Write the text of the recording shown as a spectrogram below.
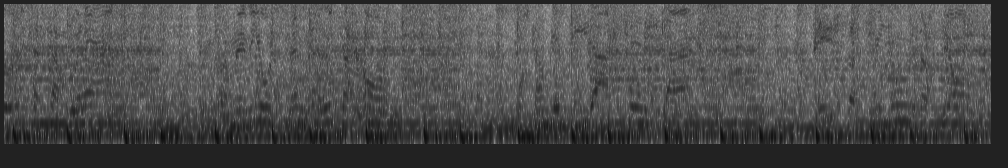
cosas afuera, remedios en el cajón. Vos también tiras heridas, esa es tu inundación.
